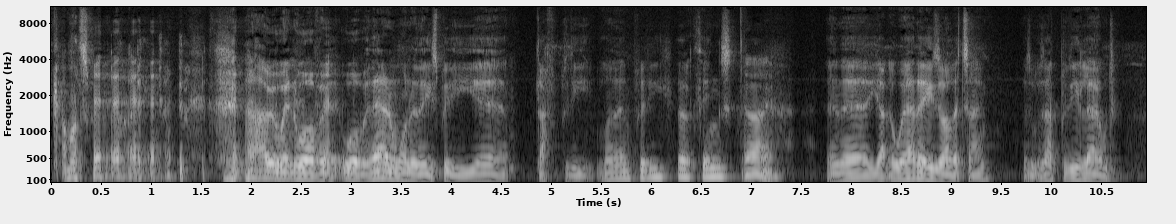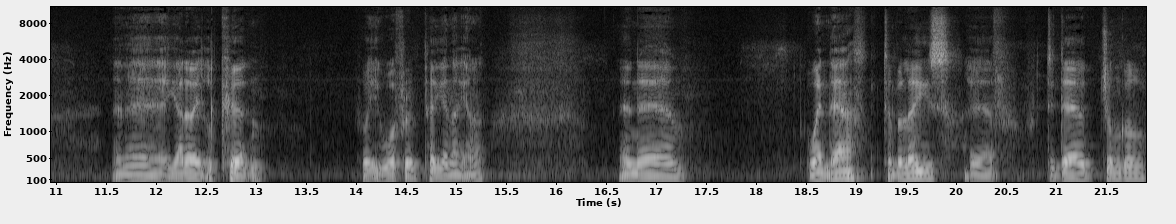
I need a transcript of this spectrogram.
Come on, I went over over there in one of these pretty, uh, daft pretty, one of them pretty hook things. Aye. and uh, you had to wear these all the time because it was that pretty loud. And uh, you had a little curtain for you go for a pee and that, you know. And um, went there to Belize, uh, did their jungle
